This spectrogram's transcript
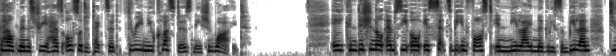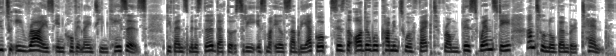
The Health Ministry has also detected three new clusters nationwide. A conditional MCO is set to be enforced in Nilai Negeri Sembilan due to a rise in COVID-19 cases. Defence Minister Datuk Sri Ismail Sabri Yaakob says the order will come into effect from this Wednesday until November 10th.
